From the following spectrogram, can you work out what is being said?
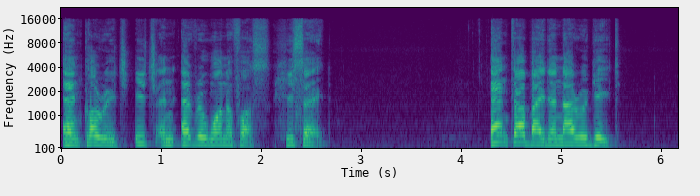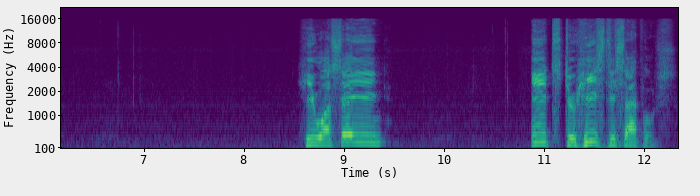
encouraged each and every one of us. He said, Enter by the narrow gate. He was saying it to his disciples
